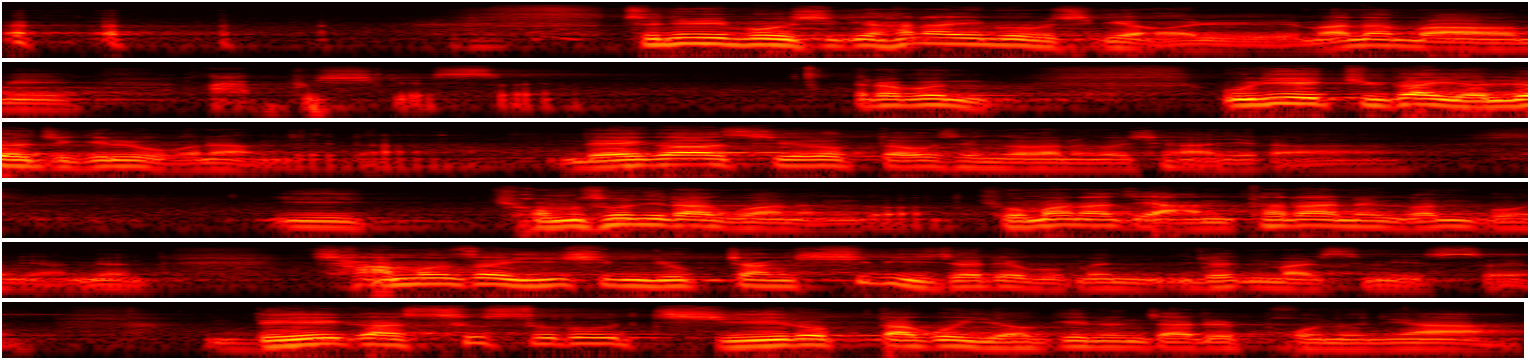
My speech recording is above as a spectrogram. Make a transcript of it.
주님이 보시기에, 하나님이 보시기에 얼마나 마음이 아프시겠어요. 여러분, 우리의 귀가 열려지기를 원합니다. 내가 지혜롭다고 생각하는 것이 아니라 이 겸손이라고 하는 것, 교만하지 않다라는 건 뭐냐면 잠언서 26장 12절에 보면 이런 말씀이 있어요. 내가 스스로 지혜롭다고 여기는 자를 보느냐,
